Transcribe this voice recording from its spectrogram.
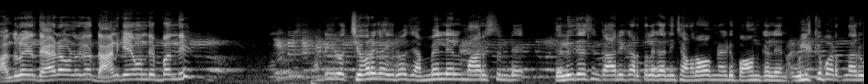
అందులో ఏం తేడా ఉండదు కదా. దానికి ఏముంది ఇబ్బంది? అంటే ఈరోజు చివరిగా ఈరోజు ఎమ్మెల్యేలు మారుస్తుంటే తెలుగుదేశం కార్యకర్తలు కానీ చంద్రబాబు నాయుడు పవన్ కళ్యాణ్ ఉలిక్కి పడుతున్నారు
